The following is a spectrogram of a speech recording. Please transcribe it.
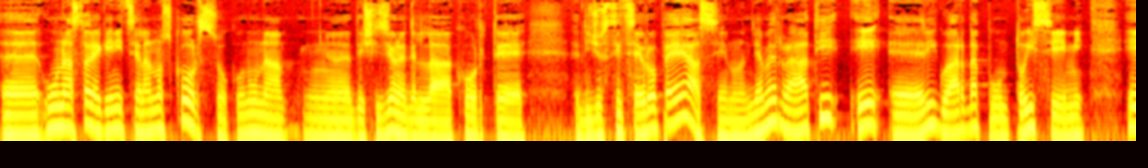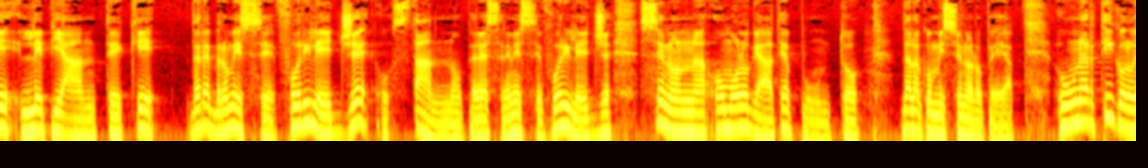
eh, una storia che inizia l'anno scorso con una mh, decisione della Corte di Giustizia Europea se non andiamo errati e eh, riguarda appunto i semi e le piante che verrebbero messe fuori legge o stanno per essere messe fuori legge se non omologate appunto dalla Commissione Europea. Un articolo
